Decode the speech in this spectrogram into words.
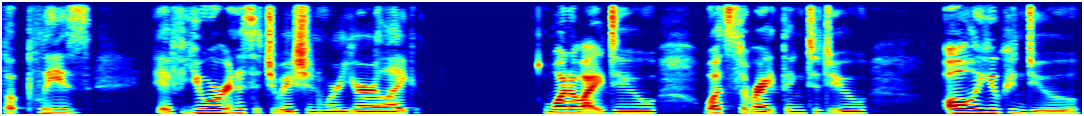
But please, if you are in a situation where you're like, what do I do? What's the right thing to do? All you can do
